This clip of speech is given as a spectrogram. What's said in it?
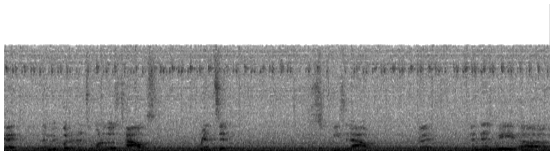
okay? Then we put it into one of those towels, rinse it, squeeze it out, right? And then we uh,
